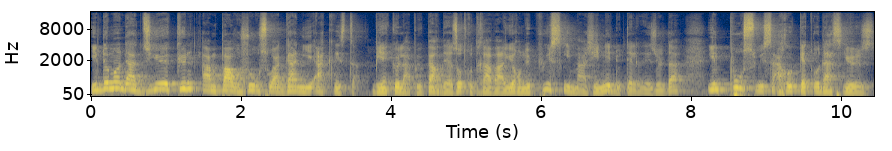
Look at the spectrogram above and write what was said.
Il demande à Dieu qu'une âme par jour soit gagnée à Christ. Bien que la plupart des autres travailleurs ne puissent imaginer de tels résultats, il poursuit sa requête audacieuse.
